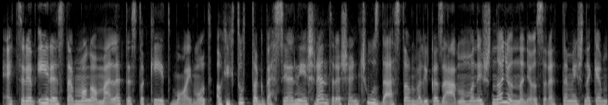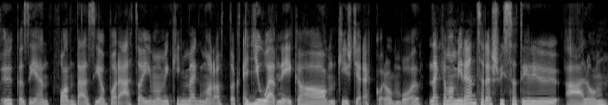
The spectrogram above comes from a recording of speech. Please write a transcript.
egyszerűen éreztem magam mellett ezt a két majmot, akik tudtak beszélni, és rendszeresen csúszdáztam velük az álmomban, és nagyon-nagyon szerettem, és nekem ők az ilyen fantázia barátaim, amik így megmaradtak. Egy jó emlék a kisgyerekkoromból. Nekem ami rendszeres visszatérő álom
